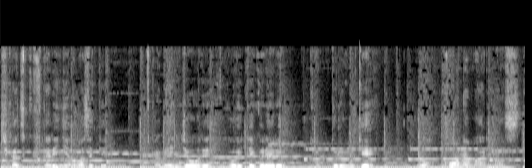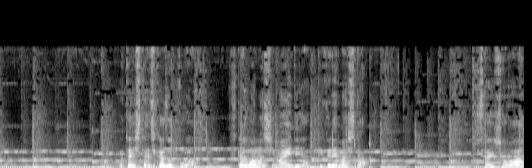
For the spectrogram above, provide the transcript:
近づく2人に合わせて画面上で動いてくれるカップル向けのコーナーもあります。私たち家族は双子の姉妹でやってくれました。最初は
